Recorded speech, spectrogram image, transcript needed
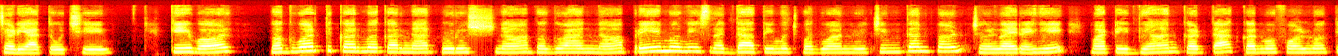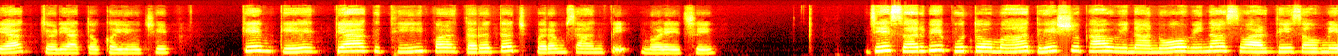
ચડિયાતો છે. કેવળ ભગવત કર્મ કરનાર પુરુષના ભગવાનના પ્રેમ અને શ્રદ્ધા તેમજ ભગવાનનું ચિંતન પણ જળવાઈ રહે માટે ધ્યાન કરતા કર્મફળનો ત્યાગ ચડિયાતો કહ્યો છે. કેમ કે ત્યાગથી પણ તરત જ પરમ શાંતિ મળે છે. જે સર્વે ભૂતોમાં દ્વેષભાવ વિનાનો વિના સ્વાર્થે સૌને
